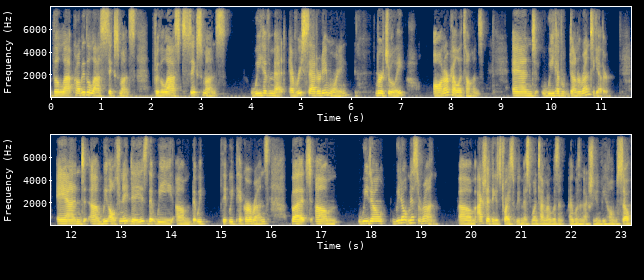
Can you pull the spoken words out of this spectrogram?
the la- probably the last six months. For the last six months, we have met every Saturday morning virtually on our Pelotons and we have done a run together. And um, we alternate days that we um, that we that we pick our runs, but um, we don't we don't miss a run um, actually, I think it's twice that we've missed. One time I wasn't I wasn't actually going to be home. So,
